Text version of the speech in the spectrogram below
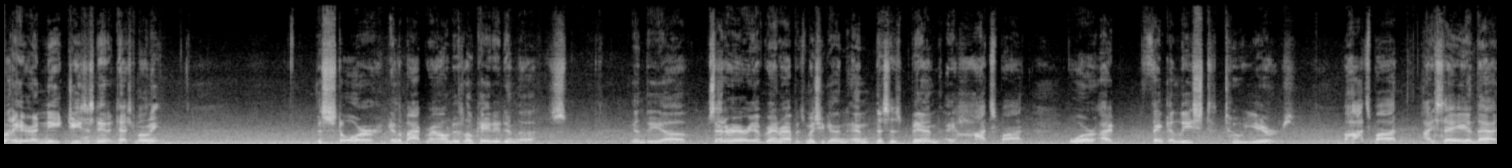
You want to hear a neat Jesus did it testimony? This store in the background is located in the in the uh, center area of Grand Rapids, Michigan, and this has been a hot spot for I think at least two years. A hot spot, I say, in that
